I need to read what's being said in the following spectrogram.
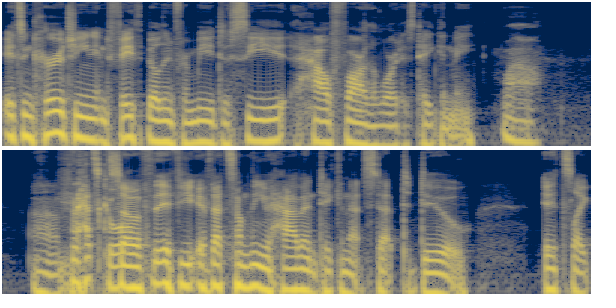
it's encouraging and faith building for me to see how far the Lord has taken me. wow. Um, That's cool. so if if you if that's something you haven't taken that step to do, it's like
